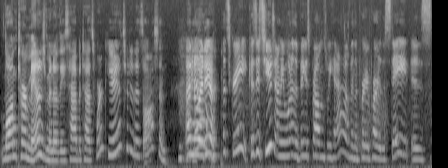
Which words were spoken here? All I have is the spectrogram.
long term management of these habitats work? You answered it. That's awesome. I had no idea. That's great because it's huge. I mean, one of the biggest problems we have in the prairie part of the state is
